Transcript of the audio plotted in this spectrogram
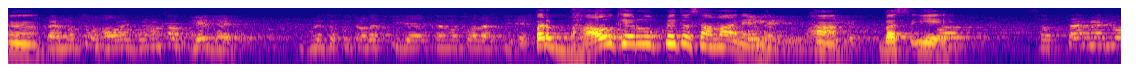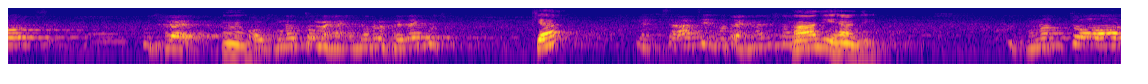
हाँ। कर्मत्व भाव है दोनों का भेद है। गुणत्व कुछ अलग चीज़ है कर्मत्व अलग चीज़ है। पर भाव के रूप में तो समान है। है हाँ बस ये तो सत्ता में जो कुछ है हाँ। और गुणत्व में है दोनों में भेद है कुछ? क्या? चार चीज़ बताए ना हाँ जी हाँ जी। गुणत्व और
